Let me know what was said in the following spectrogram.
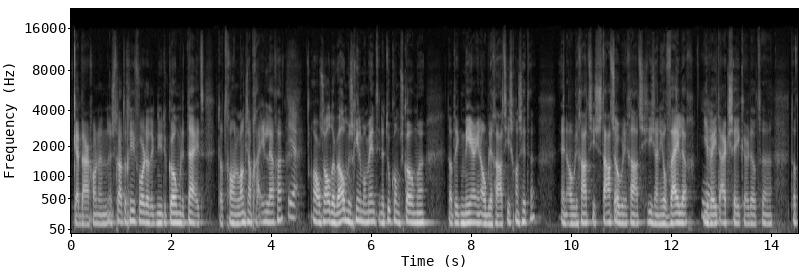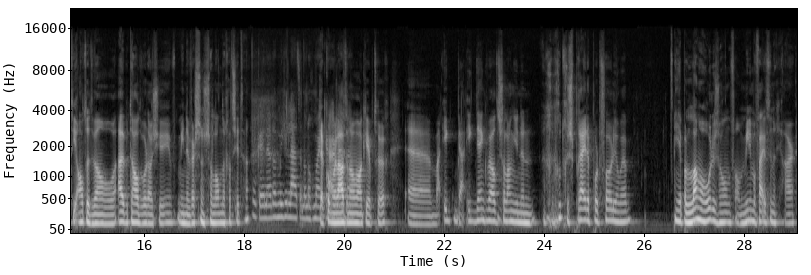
Ik heb daar gewoon een, een strategie voor dat ik nu de komende tijd dat gewoon langzaam ga inleggen. Al zal er wel misschien een moment in de toekomst komen dat ik meer in obligaties ga zitten. En obligaties, staatsobligaties, die zijn heel veilig. Je weet eigenlijk zeker dat, eh, dat die altijd wel uitbetaald worden als je in- de westerse landen gaat zitten. Oké, nou dat moet je later dan nog maar Daar komen we later nog wel een keer op terug. Eh, maar ik, ja, ik denk wel dat zolang je een goed gespreide portfolio hebt, je hebt een lange horizon van minimaal 25 jaar,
